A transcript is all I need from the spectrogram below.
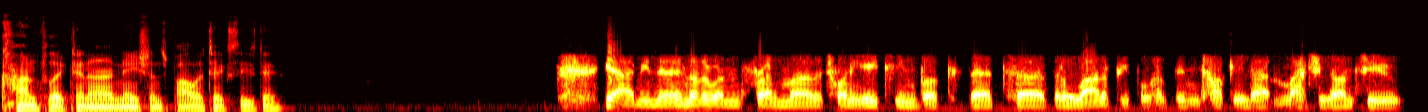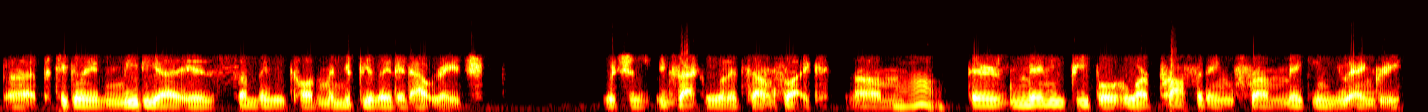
conflict in our nation's politics these days? Yeah, I mean, another one from uh, the 2018 book that uh, that a lot of people have been talking about and latching onto, uh, particularly in media, is something called manipulated outrage, which is exactly what it sounds like. Um, Wow. There's many people who are profiting from making you angry,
